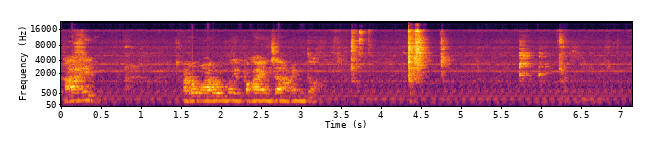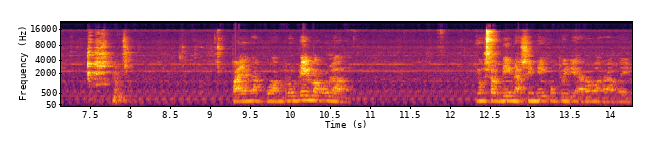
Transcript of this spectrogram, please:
kahit araw-araw mo ipakain sa akin to. Payag ako. Ang problema ko lang, yung sardinas, hindi ko pwede araw-arawin.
